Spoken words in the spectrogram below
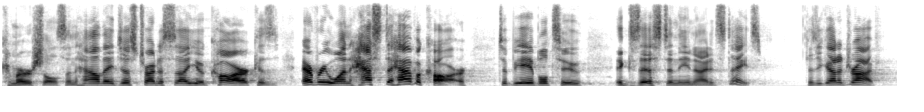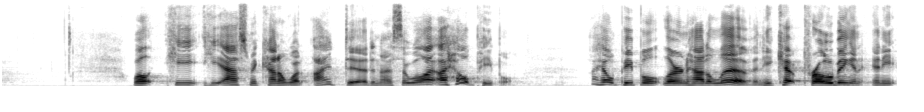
commercials and how they just try to sell you a car because everyone has to have a car to be able to exist in the United States because you got to drive. Well, he, he asked me kind of what I did, and I said, Well, I, I help people. I help people learn how to live. And he kept probing, and, and he,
